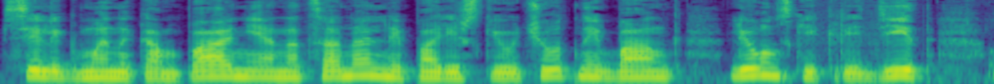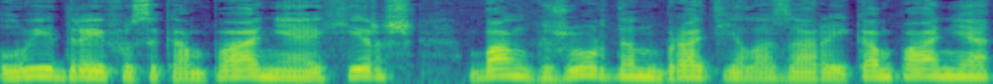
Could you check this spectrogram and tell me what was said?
«Селигмен и компания», Национальный парижский учетный банк, Леонский кредит, Луи Дрейфус и компания, Хирш, банк Жордан, братья Лазара и компания,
